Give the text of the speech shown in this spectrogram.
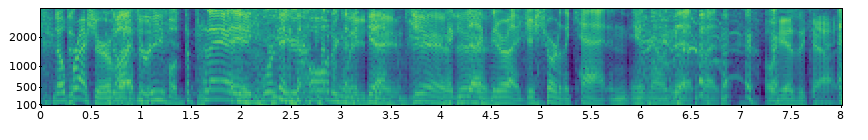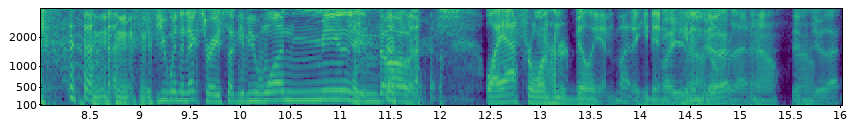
no pressure, Doctor Evil, the plan is working accordingly, Yeah. James. Yes, exactly yes. right. Just short of the cat, and, that was it. But Oh, he has a cat. If you win the next race, I'll give you one million dollars. well, I asked for 100 billion, but he didn't. Oh, he didn't didn't go that? for that. No, Didn't no. do that.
